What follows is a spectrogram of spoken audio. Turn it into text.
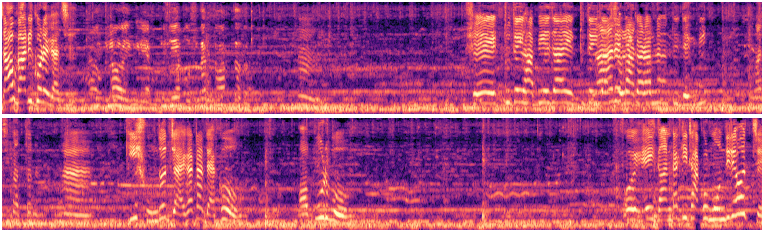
তাও গাড়ি করে গেছে। উঠল একটু দিয়ে বসে থাকতে পারতো তো। হুম। সে একটুতেই হাঁপিয়ে যায় একটুতেই খারাপ। না তুই দেখবি? মাসি পারতো না। হ্যাঁ কি সুন্দর জায়গাটা দেখো। অপূর্ব। ওই এই গানটা কি ঠাকুর মন্দিরে হচ্ছে?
